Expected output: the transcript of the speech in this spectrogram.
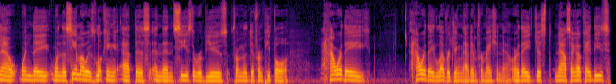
Now, when they when the CMO is looking at this and then sees the reviews from the different people, how are they how are they leveraging that information now? Are they just now saying, okay, these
